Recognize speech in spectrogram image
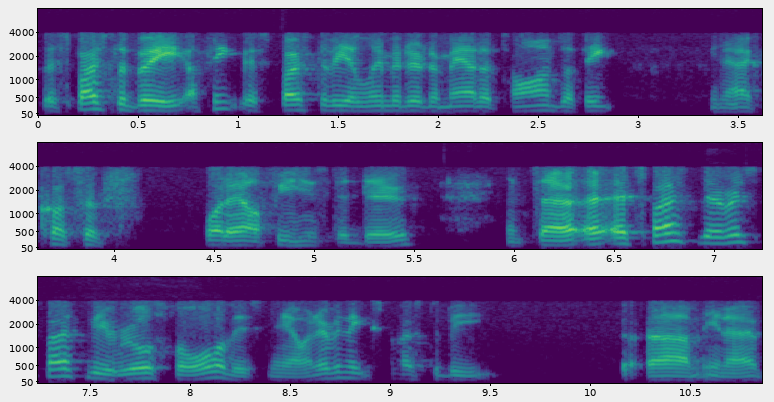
There's supposed to be. I think there's supposed to be a limited amount of times. I think, you know, because of what Alfie used to do, and so uh, it's supposed. There is supposed to be rules for all of this now, and everything's supposed to be. Um, you know,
